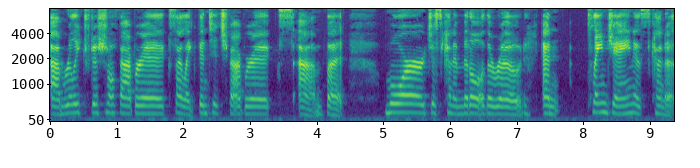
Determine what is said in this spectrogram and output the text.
um, really traditional fabrics. I like vintage fabrics, um, but more just kind of middle of the road. And plain Jane is kind of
